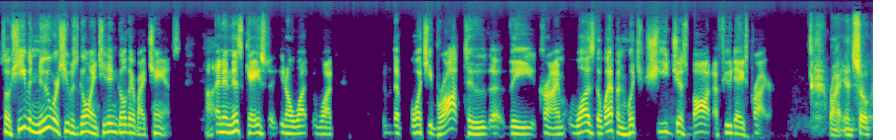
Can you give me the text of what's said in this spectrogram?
so she even knew where she was going. She didn't go there by chance. Uh, and in this case, you know what what the what she brought to the the crime was the weapon which she just bought a few days prior. Right. And so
